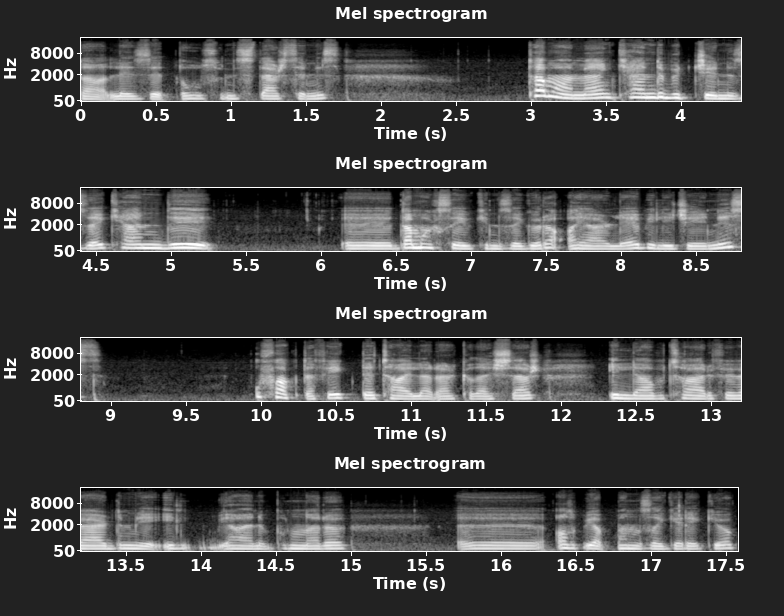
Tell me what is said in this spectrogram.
da lezzetli olsun isterseniz. Tamamen kendi bütçenize, kendi e, damak zevkinize göre ayarlayabileceğiniz ufak tefek detaylar arkadaşlar. İlla bu tarifi verdim il, yani bunları e, alıp yapmanıza gerek yok.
